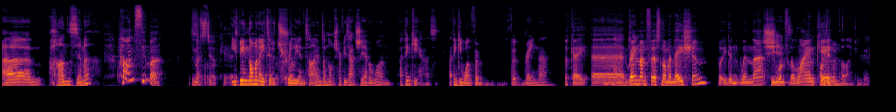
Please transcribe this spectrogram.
Um, Hans Zimmer. Hans Zimmer Must So, have. okay. He's been nominated a trillion times. I'm not sure if he's actually ever won. I think he has. I think he won for for Rain Man. Okay, uh, Rain Man first nomination, but he didn't win that. He won for the Lion Oh, King. he did win for the Lion King. Good,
